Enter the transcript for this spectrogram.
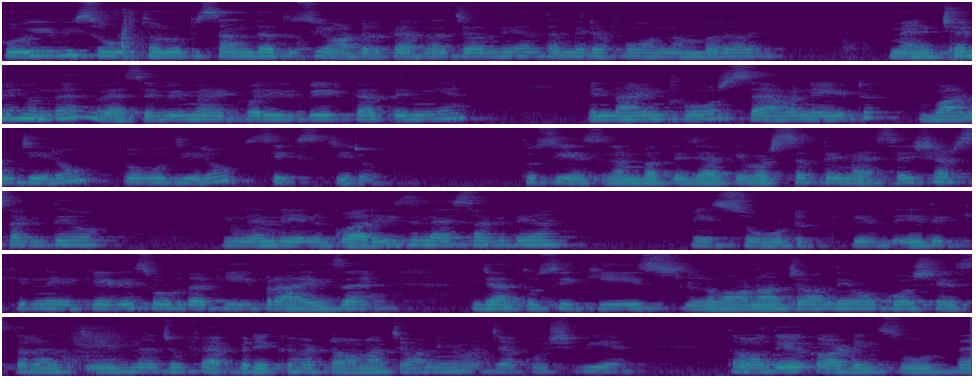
ਕੋਈ ਵੀ ਸੂਟ ਤੁਹਾਨੂੰ ਪਸੰਦ ਹੈ ਤੁਸੀਂ ਆਰਡਰ ਕਰਨਾ ਚਾਹੁੰਦੇ ਆ ਤਾਂ ਮੇਰਾ ਫੋਨ ਨੰਬਰ ਹੈ ਮੈਂਸ਼ਨ ਹੀ ਹੁੰਦਾ ਵੈਸੇ ਵੀ ਮੈਂ ਇੱਕ ਵਾਰੀ ਰਿਪੀਟ ਕਰ ਦਿੰਨੀ ਹੈ। ਇਹ 9478102060 ਤੁਸੀਂ ਇਸ ਨੰਬਰ ਤੇ ਜਾ ਕੇ WhatsApp ਤੇ ਮੈਸੇਜ ਛੱਡ ਸਕਦੇ ਹੋ। ਇਹਨਾਂ ਦੀ ਇਨਕੁਆਰੀਜ਼ ਲੈ ਸਕਦੇ ਆ। ਇਹ ਸੂਟ ਕਿ- ਇਹਦੇ ਕਿੰਨੇ, ਕਿਹੜੇ ਸੂਟ ਦਾ ਕੀ ਪ੍ਰਾਈਸ ਹੈ? ਜਾਂ ਤੁਸੀਂ ਕੀ ਲਵਾਉਣਾ ਚਾਹੁੰਦੇ ਹੋ ਕੁਛ ਇਸ ਤਰ੍ਹਾਂ ਇਹਨਾਂ ਚੋਂ ਫੈਬਰਿਕ ਹਟਾਉਣਾ ਚਾਹੁੰਦੇ ਹੋ ਜਾਂ ਕੁਝ ਵੀ ਹੈ? ਤਾਂ ਉਹਦੇ ਅਕੋਰਡਿੰਗ ਸੂਟ ਦਾ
